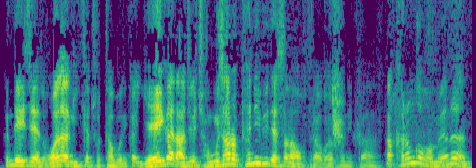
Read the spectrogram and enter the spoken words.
근데 이제 워낙 인기가 좋다 보니까 얘가 나중에 정사로 편입이 돼서 나오더라고요 보니까 그러니까 그런 거 보면은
